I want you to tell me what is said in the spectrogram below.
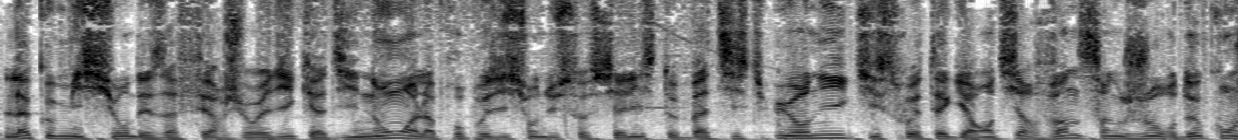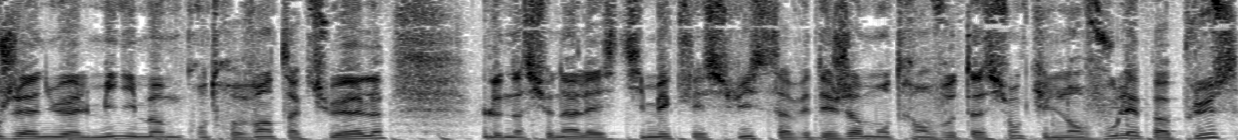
La commission des affaires juridiques a dit non à la proposition du socialiste Baptiste Urny qui souhaitait garantir 25 jours de congé annuel minimum contre 20 actuels. Le national a estimé que les Suisses avaient déjà montré en votation qu'ils n'en voulaient pas plus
